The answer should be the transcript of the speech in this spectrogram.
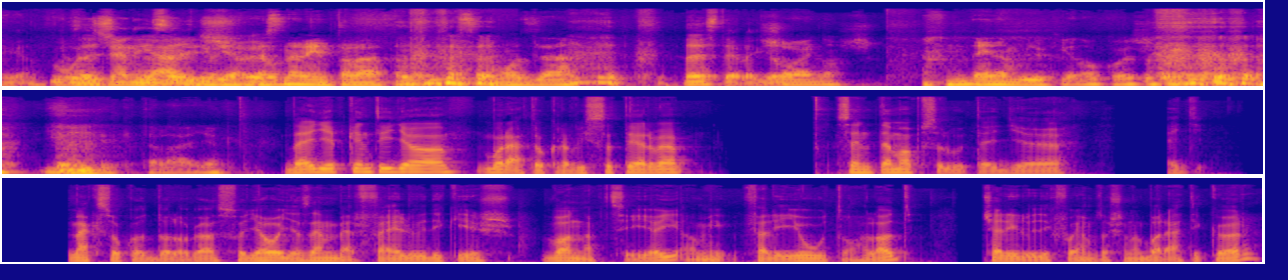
igen. Ú, ez zseniális. egy Igen, jó. ezt nem én találtam, teszem hozzá, De ez tényleg jó. sajnos. De én nem vagyok ilyen okos. Ilyeneket kitaláljak. De egyébként így a barátokra visszatérve, szerintem abszolút egy, egy megszokott dolog az, hogy ahogy az ember fejlődik, és vannak céljai, ami felé jó úton halad, cserélődik folyamatosan a baráti kör,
